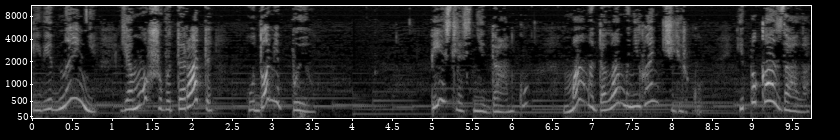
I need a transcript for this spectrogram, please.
І віднині я мушу витирати у домі пил. Після сніданку мама дала мені ганчірку і показала,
